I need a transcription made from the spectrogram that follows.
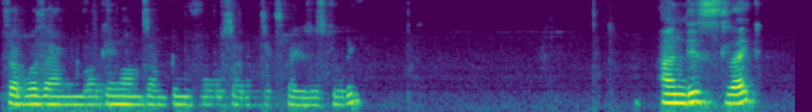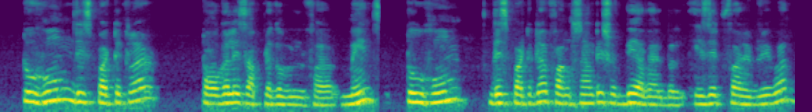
Suppose i'm working on some 24765 user story and this like to whom this particular toggle is applicable for means to whom this particular functionality should be available. Is it for everyone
